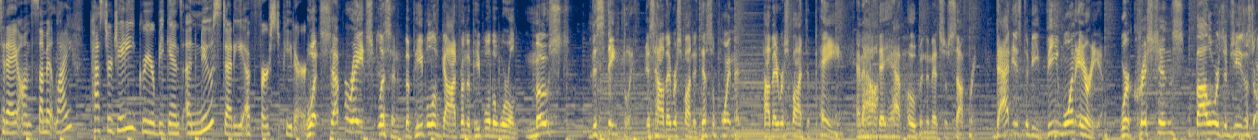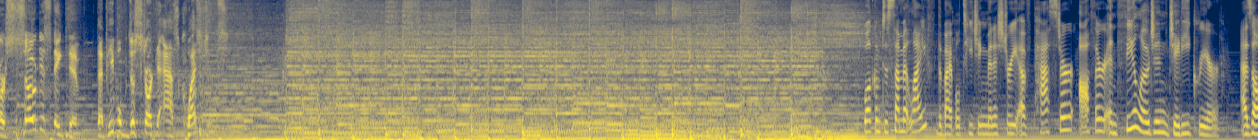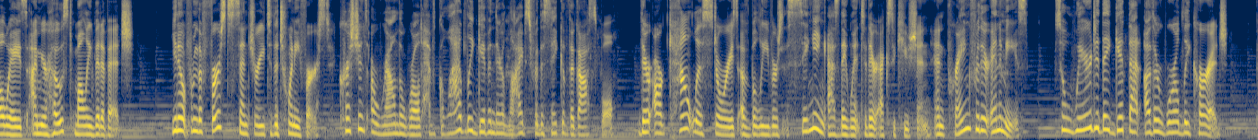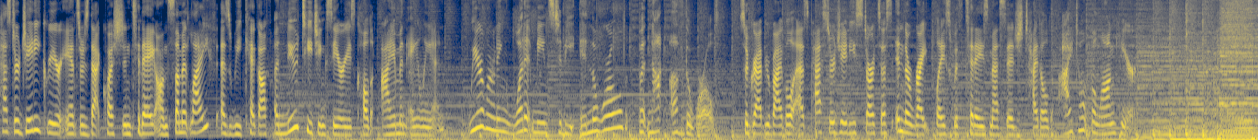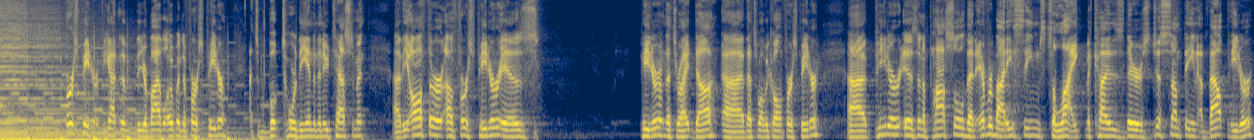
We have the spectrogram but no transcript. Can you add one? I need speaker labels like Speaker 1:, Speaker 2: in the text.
Speaker 1: Today on Summit Life, Pastor JD Greear begins a new study of 1 Peter.
Speaker 2: What separates, listen, the people of God from the people of the world most distinctly is how they respond to disappointment, how they respond to pain, and how they have hope in the midst of suffering. That is to be the one area where Christians, followers of Jesus, are so distinctive that people just start to ask questions.
Speaker 1: Welcome to Summit Life, the Bible teaching ministry of pastor, author, and theologian J.D. Greear. As always, I'm your host, Molly Vidovich. You know, from the first century to the 21st, Christians around the world have gladly given their lives for the sake of the gospel. There are countless stories of believers singing as they went to their execution and praying for their enemies. So, where did they get that otherworldly courage? Pastor JD Greear answers that question today on Summit Life as we kick off a new teaching series called I Am an Alien. We are learning what it means to be in the world, but not of the world. So grab your Bible as Pastor JD starts us in the right place with today's message titled, I Don't Belong Here.
Speaker 2: First Peter, if you got the, the, your Bible open to First Peter, that's a book toward the end of the New Testament. Uh, the author of First Peter is Peter, that's right, duh. Uh, that's why we call it First Peter. Uh, Peter is an apostle that everybody seems to like because there's just something about Peter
